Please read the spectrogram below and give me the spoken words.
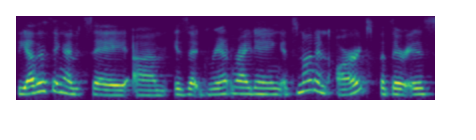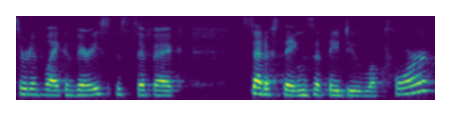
The other thing I would say um, is that grant writing, it's not an art, but there is sort of like a very specific set of things that they do look for.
